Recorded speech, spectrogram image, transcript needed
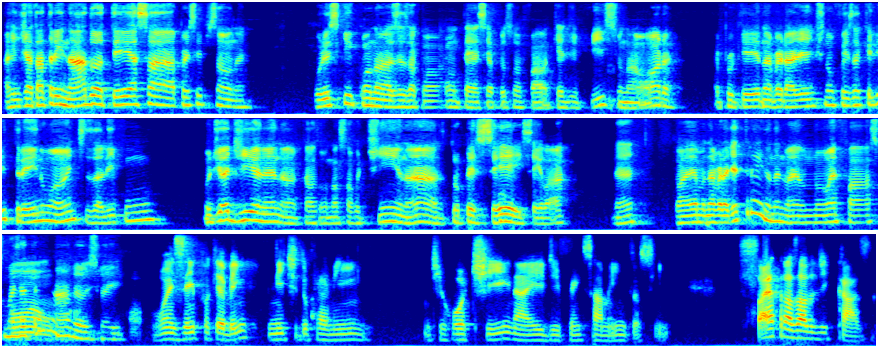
a gente já está treinado a ter essa percepção, né? Por isso que quando às vezes acontece e a pessoa fala que é difícil na hora, é porque na verdade a gente não fez aquele treino antes ali com no dia a dia, né, na, na nossa rotina, ah, tropecei, sei lá, né? Então, é, na verdade, é treino, né? Não é, não é fácil, mas é um, é treinável isso aí. Um exemplo que é bem nítido para mim, de rotina e de pensamento, assim. Sai atrasado de casa.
